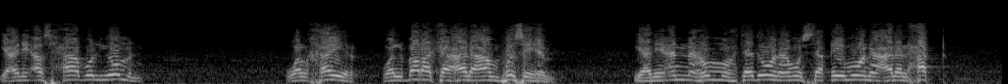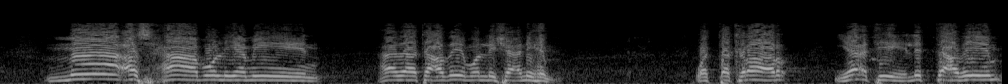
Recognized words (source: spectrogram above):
يعني أصحاب اليمن والخير والبركة على أنفسهم يعني أنهم مهتدون مستقيمون على الحق. ما أصحاب اليمين؟ هذا تعظيم لشأنهم. والتكرار يأتي للتعظيم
